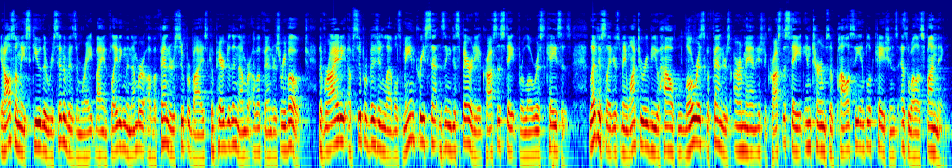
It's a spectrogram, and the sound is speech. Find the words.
It also may skew the recidivism rate by inflating the number of offenders supervised compared to the number of offenders revoked. The variety of supervision levels may increase sentencing disparity across the state for low risk cases. Legislators may want to review how low risk offenders are managed across the state in terms of policy implications as well as funding.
